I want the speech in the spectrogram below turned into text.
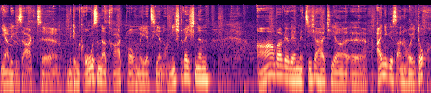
Ja, wie gesagt, äh, mit dem großen Ertrag brauchen wir jetzt hier noch nicht rechnen. Aber wir werden mit Sicherheit hier äh, einiges an Heu doch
